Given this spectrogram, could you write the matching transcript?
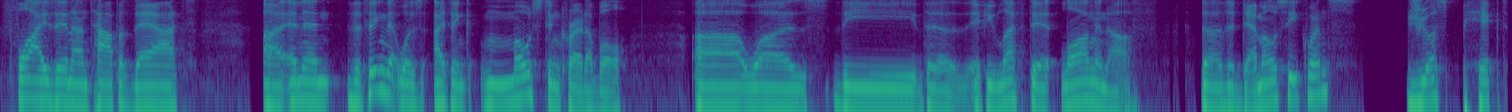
flies in on top of that uh, and then the thing that was i think most incredible uh, was the the if you left it long enough the the demo sequence just picked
